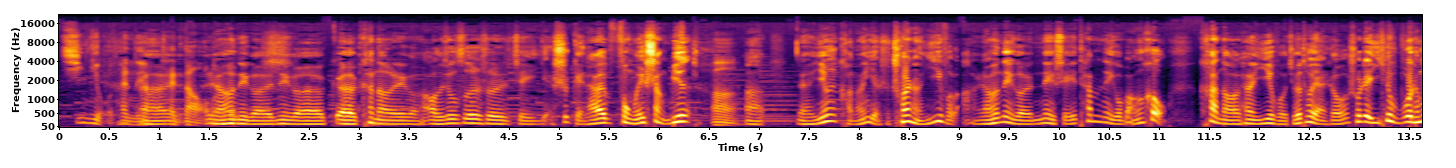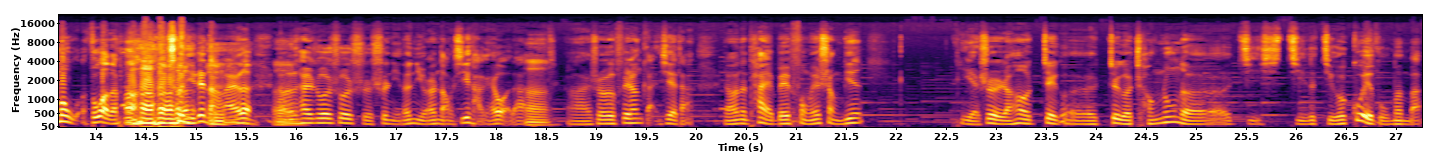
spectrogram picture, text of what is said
基纽太那呃太闹了，然后那个那个呃，看到了这个奥德修斯是这也是给他奉为上宾啊啊，呃，因为可能也是穿上衣服了啊。然后那个那谁，他们那个王后看到了他的衣服，觉得特眼熟，说这衣服不是他妈我做的吗？说你这哪来的？然后他说说是是你的女儿瑙西卡给我的嗯啊，说非常感谢他。然后呢，他也被奉为上宾。也是，然后这个这个城中的几几个几个贵族们吧，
